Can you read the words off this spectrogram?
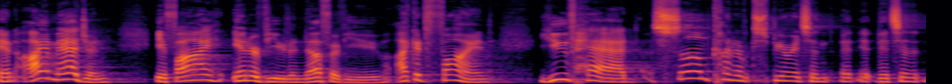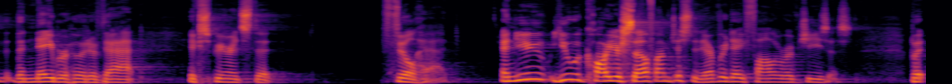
And I imagine if I interviewed enough of you, I could find you've had some kind of experience in, that's in the neighborhood of that experience that Phil had. And you, you would call yourself, I'm just an everyday follower of Jesus. But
